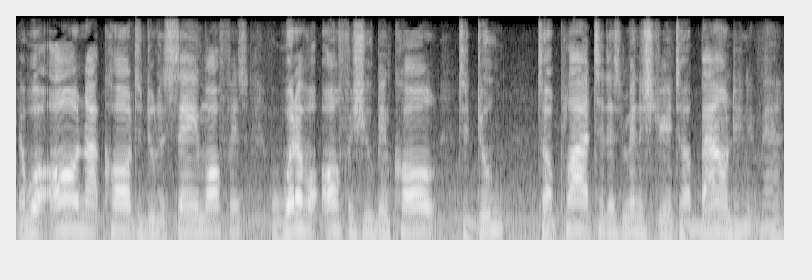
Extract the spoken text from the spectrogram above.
that we're all not called to do the same office, but whatever office you've been called to do, to apply to this ministry and to abound in it, man.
